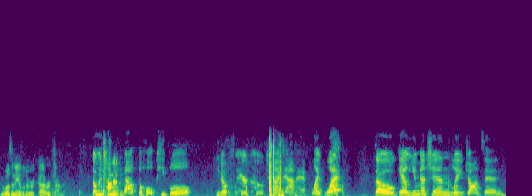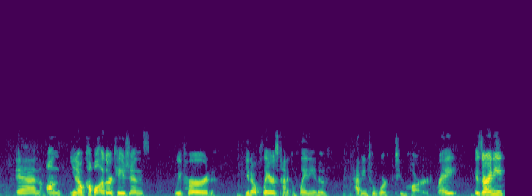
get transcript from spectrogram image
he wasn't able to recover from it. So we're talking about the whole people, you know, player coach dynamic. Like what? So Gail, you mentioned Lane Johnson, and on you know a couple other occasions, we've heard, you know, players kind of complaining of having to work too hard, right? Is there any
